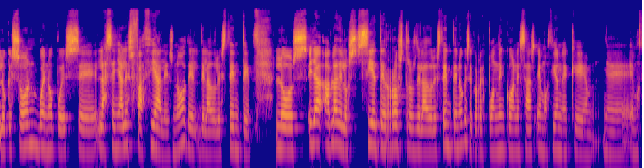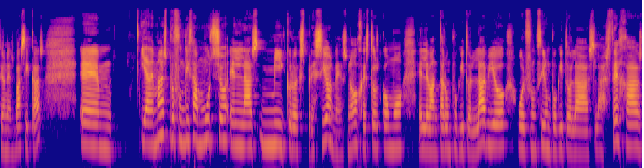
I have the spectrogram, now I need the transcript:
lo que son bueno, pues, eh, las señales faciales ¿no? del adolescente. Ella habla de los siete rostros del adolescente ¿no? que se corresponden con esas emociones, que, emociones básicas. Y además profundiza mucho en las microexpresiones, gestos como el levantar un poquito el labio o el fruncir un poquito las, cejas.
